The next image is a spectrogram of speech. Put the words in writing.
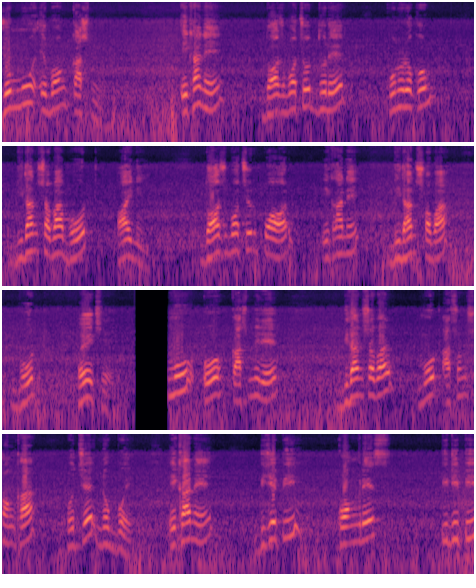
জম্মু এবং কাশ্মীর। এখানে দশ বছর ধরে কোনো রকম বিধানসভা ভোট হয়নি। দশ বছর পর এখানে বিধানসভা ভোট হয়েছে। জম্মু ও কাশ্মীরের বিধানসভার মোট আসন সংখ্যা হচ্ছে নব্বই। এখানে বিজেপি, কংগ্রেস, পিডিপি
